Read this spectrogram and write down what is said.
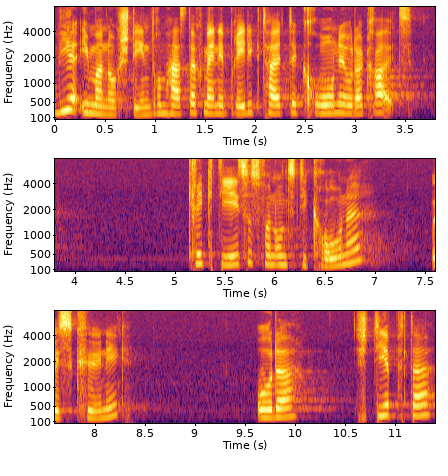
wir immer noch stehen. Darum heißt auch meine Predigt heute Krone oder Kreuz. Kriegt Jesus von uns die Krone als König oder stirbt er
